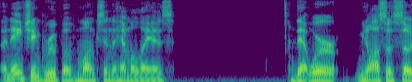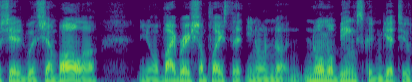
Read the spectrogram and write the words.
an ancient group of monks in the Himalayas that were you know, also associated with Shambhala, you know, a vibrational place that, you know, no, normal beings couldn't get to.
